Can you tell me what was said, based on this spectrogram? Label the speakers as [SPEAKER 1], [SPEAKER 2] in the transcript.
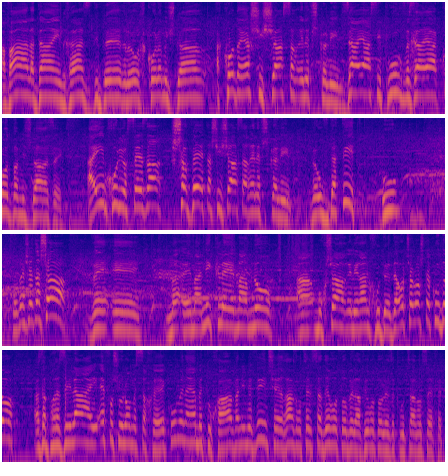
[SPEAKER 1] אבל עדיין, רז דיבר לאורך כל המשדר, הקוד היה 16,000 שקלים. זה היה הסיפור וזה היה הקוד במשדר הזה. האם חוליו סזר שווה את ה-16,000 שקלים? ועובדתית, הוא כובש את השער ומעניק למאמנו המוכשר אלירן חודדה עוד שלוש נקודות. אז הברזילאי, איפה שהוא לא משחק, הוא מניה בטוחה, ואני מבין שרז רוצה לסדר אותו ולהעביר אותו לאיזה קבוצה נוספת.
